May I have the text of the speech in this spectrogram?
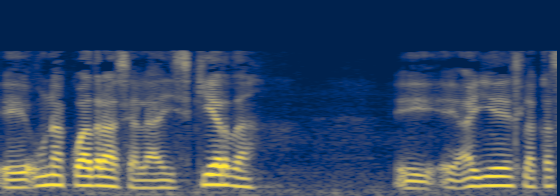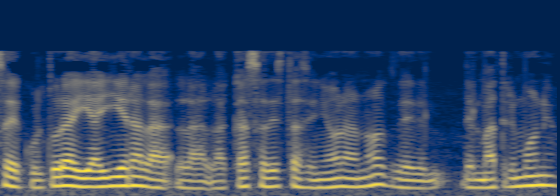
eh, una cuadra hacia la izquierda, eh, ahí es la Casa de Cultura y ahí era la, la, la casa de esta señora, ¿no? Del, del matrimonio.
